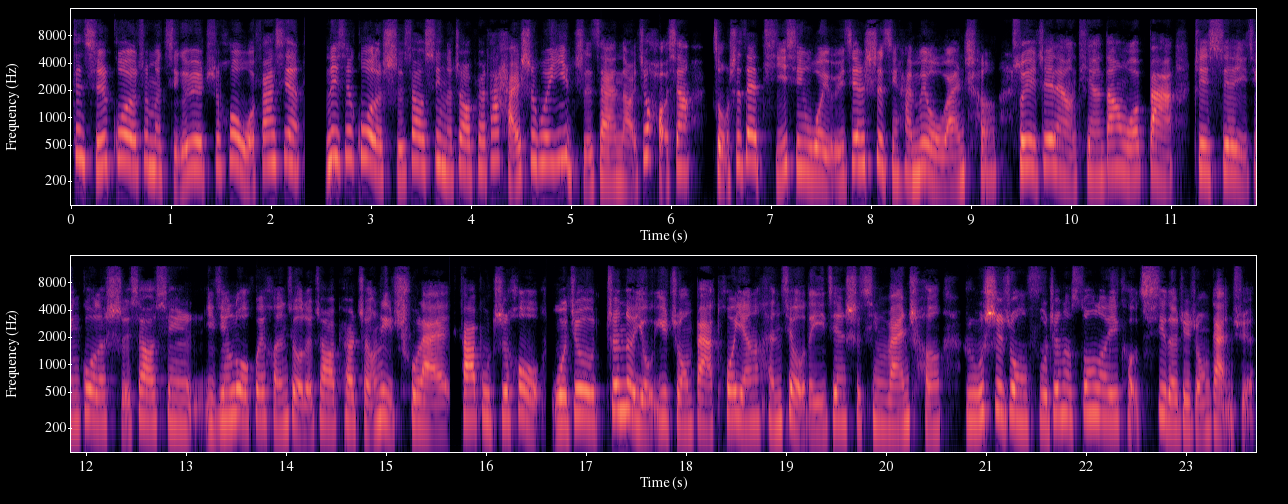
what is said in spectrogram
但其实过了这么几个月之后，我发现。那些过了时效性的照片，它还是会一直在那儿，就好像总是在提醒我有一件事情还没有完成。所以这两天，当我把这些已经过了时效性、已经落灰很久的照片整理出来发布之后，我就真的有一种把拖延了很久的一件事情完成，如释重负，真的松了一口气的这种感觉。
